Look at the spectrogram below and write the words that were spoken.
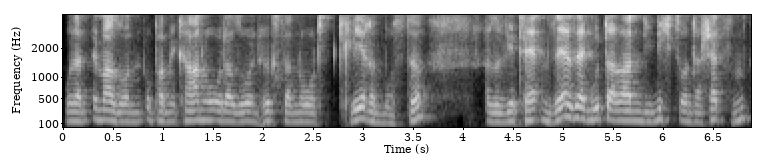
wo dann immer so ein Upamecano oder so in höchster Not klären musste. Also wir täten sehr, sehr gut daran, die nicht zu unterschätzen.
